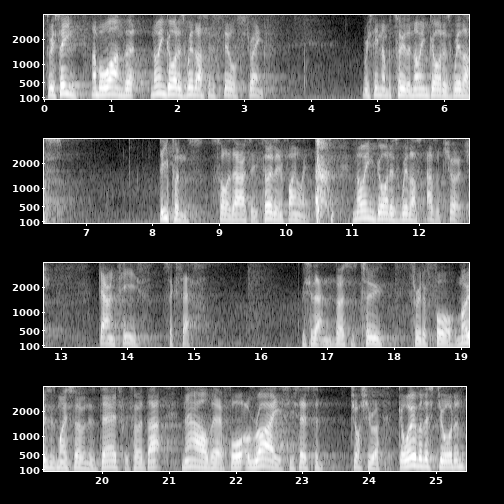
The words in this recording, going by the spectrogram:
So we've seen, number one, that knowing God is with us instills strength. We see number two, that knowing God is with us deepens solidarity. Thirdly and finally, knowing God is with us as a church guarantees success. We see that in verses 2 through to 4. Moses, my servant, is dead. We've heard that. Now, therefore, arise, he says to Joshua, go over this Jordan,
